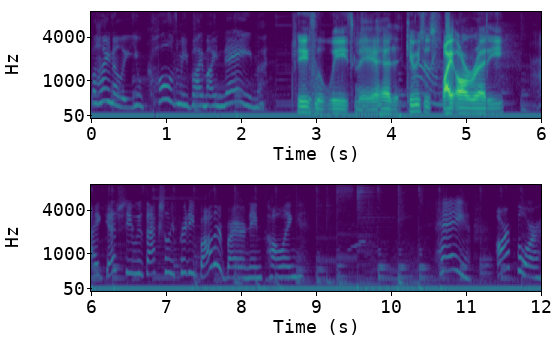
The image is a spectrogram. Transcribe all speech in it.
finally, you called me by my name. Jeez Louise, man. Can we just fight already? I guess she was actually pretty bothered by our name calling. Hey, Arfoire,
